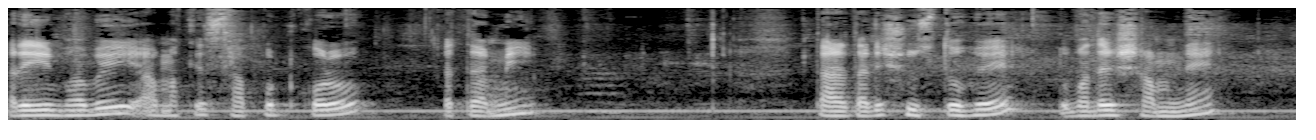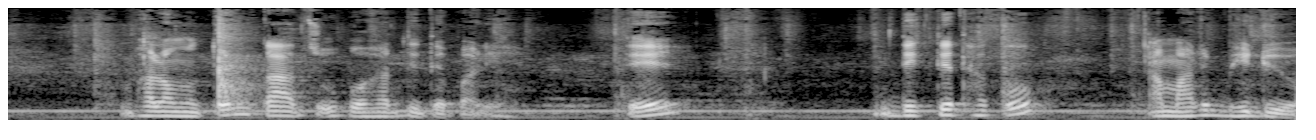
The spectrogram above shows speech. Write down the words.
আর এইভাবেই আমাকে সাপোর্ট করো, যাতে আমি তাড়াতাড়ি সুস্থ হয়ে তোমাদের সামনে ভালো মতন কাজ উপহার দিতে পারি। তে দেখতে থাকো আমার ভিডিও।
